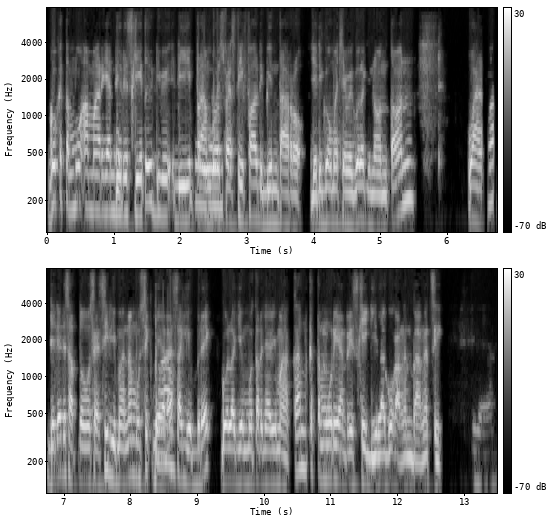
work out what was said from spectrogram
Gue ketemu sama Rian Rizky itu di di Prambors iya. Festival di Bintaro. Jadi gue sama cewek gue lagi nonton. Wah, jadi ada satu sesi di mana musik beres Wah. lagi break, gue lagi muter nyari makan, ketemu Rian Rizky gila, gue kangen banget sih. Iya.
